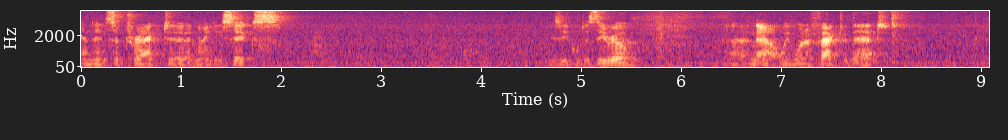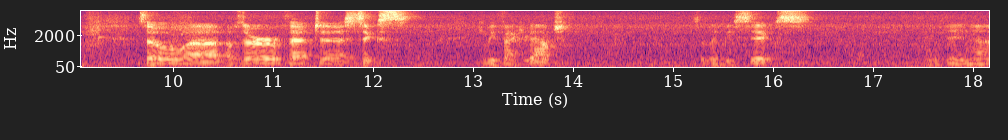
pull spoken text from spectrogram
and then subtract uh, 96 is equal to 0. Uh, now we want to factor that. So uh, observe that uh, 6 can be factored out. So that'd be 6 and then uh,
